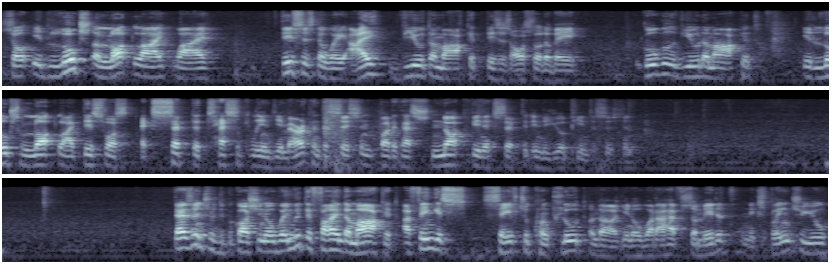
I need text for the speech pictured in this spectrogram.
So it looks a lot like why this is the way I view the market. This is also the way Google view the market. It looks a lot like this was accepted tacitly in the American decision, but it has not been accepted in the European decision. That's interesting because you know when we define the market, I think it's safe to conclude on the, you know what I have submitted and explained to you,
